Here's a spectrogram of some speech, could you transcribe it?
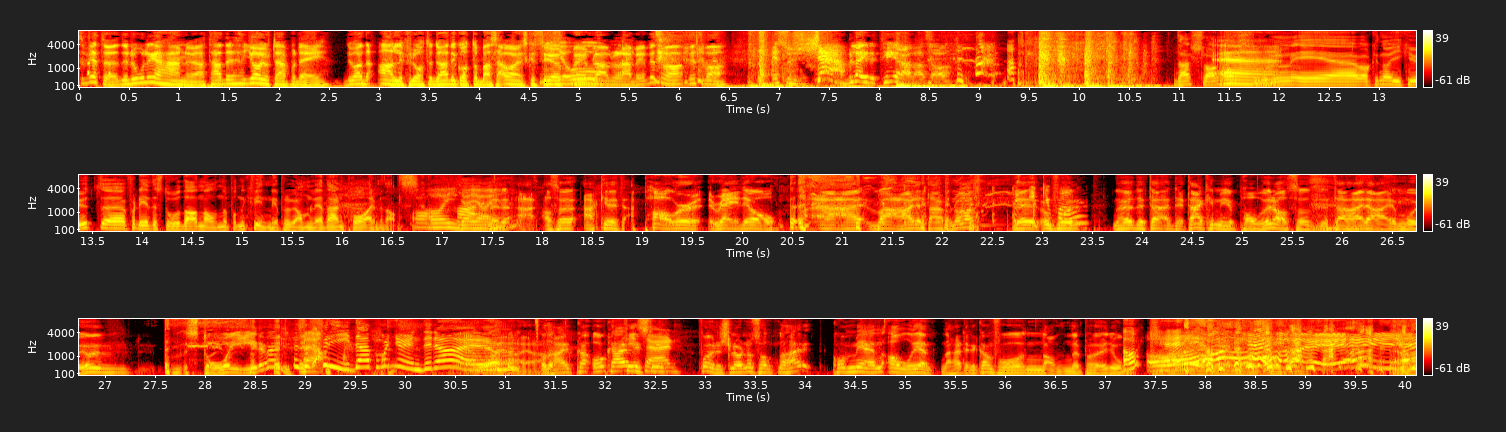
Så vet du, det roliga här nu är att hade jag gjort det här på dig, du hade aldrig förlåtit, du hade gått och bara såhär, åh jag ska se upp Jo. mig, bla bla bla. Vet du vad, vet du vad? Jag är så jävla irriterad alltså! Der slang han stolen i eh, bakken og gikk ut eh, fordi det sto da navnet på den kvinnelige programlederen på armen hans. Oi, oi, oi. Men er, altså, er ikke dette Power radio? Er, hva er dette her for noe? Det, Ikke for- power. Nei, dette, er- dette er ikke mye power, altså. Dette her er, må jo stå i det, vel? Frida på min under Ja, ja, ja. Her kan, ok, hvis du. Foreslår noe sånt noe her, kom igjen alle jentene her. Dere kan få navnet på rom. Ja,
